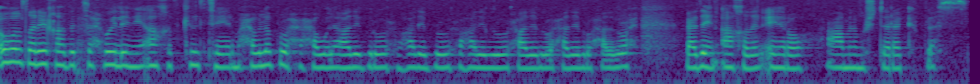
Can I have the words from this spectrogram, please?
أول طريقة بالتحويل إني آخذ كل term أحوله بروح أحول هذه بروح وهذه بروح وهذه بروح هذه بروح هذه بروح هذه بروح. بعدين آخذ الأيرو عامل مشترك بلس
